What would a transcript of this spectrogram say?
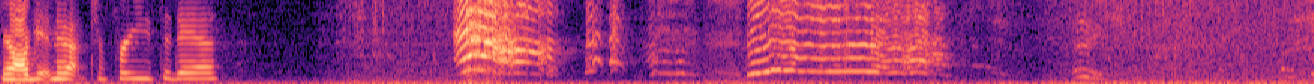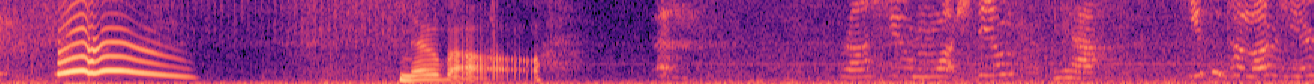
You're all getting about to freeze to death? Snowball. Roz, do you want to watch them? Yeah. You can come over here.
